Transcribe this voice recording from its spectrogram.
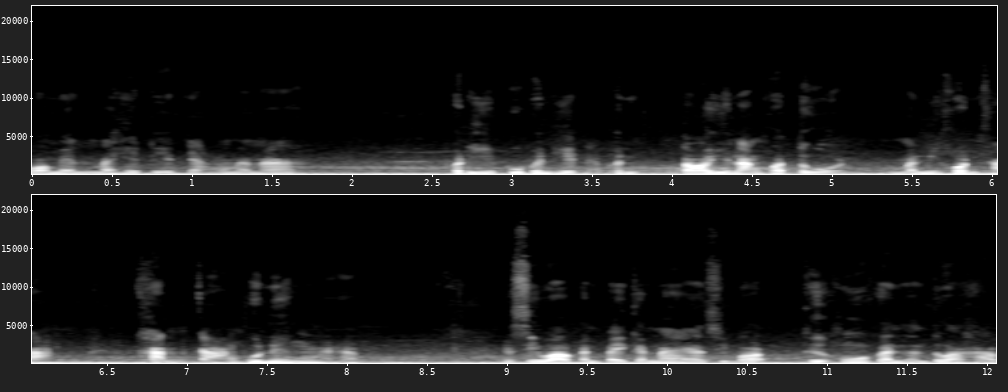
บ่แมนไม่เฮ็ดเฮ็ดหยังน่ะนะพอดีผู้เพิ่นเฮ็ดเนี่ยเพิ่นต่ออยู่หลังประตู มันมีคนขังขันกลางผู้หนึ่งนะครับสิว่ากันไปกันมาก็สิบ่ถือหูกันสันตัวครับ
